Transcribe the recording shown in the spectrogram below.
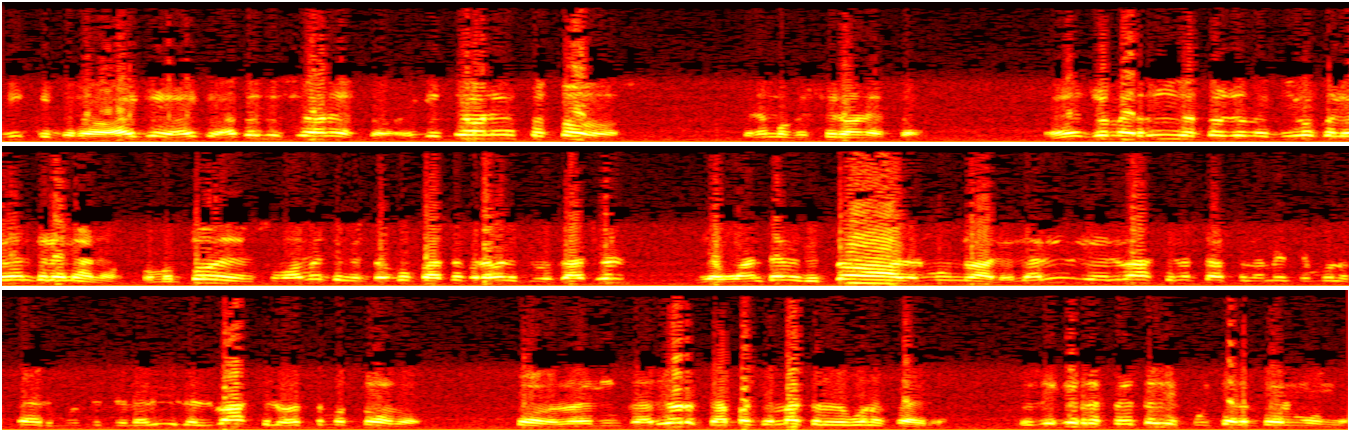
¿viste? Pero hay que, hay que, hay que ser honesto. Hay que ser honesto todos. Tenemos que ser honestos. ¿Eh? Yo me río, todo yo me equivoco, levanto la mano. Como todo en su momento me tocó pasar por una equivocación, y aguantarme que todo el mundo hable. La Biblia del básquet no está solamente en Buenos Aires, muchachos. La Biblia del básquet lo hacemos todos. Todo. Lo del interior, capaz que más que lo de Buenos Aires. Entonces hay que respetar y escuchar a todo el mundo.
